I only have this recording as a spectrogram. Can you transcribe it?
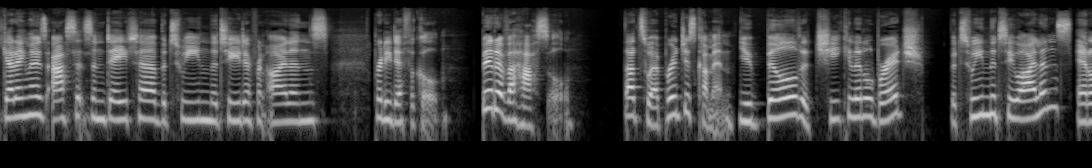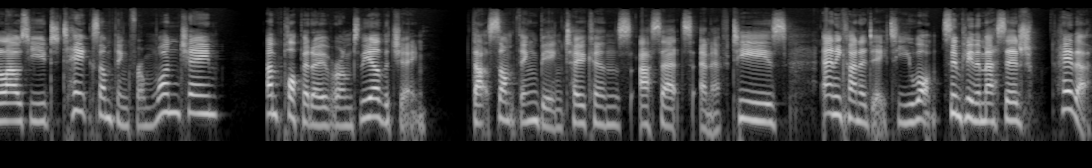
getting those assets and data between the two different islands, pretty difficult. Bit of a hassle. That's where bridges come in. You build a cheeky little bridge between the two islands. It allows you to take something from one chain and pop it over onto the other chain. That's something being tokens, assets, NFTs, any kind of data you want. Simply the message, hey there,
